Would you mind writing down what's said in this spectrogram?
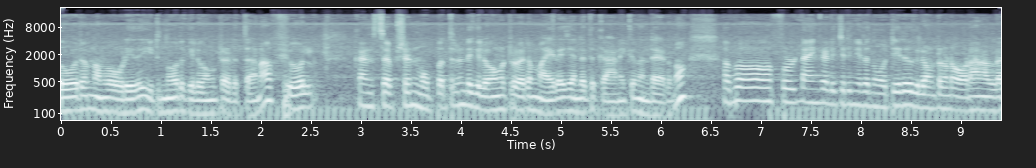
ദൂരം നമ്മൾ ഓടിയത് ഇരുന്നൂറ് കിലോമീറ്റർ അടുത്താണ്. ഫ്യൂൽ കൺസെപ്ഷൻ മുപ്പത്തിരണ്ട് കിലോമീറ്റർ വരെ മൈലേജ് എന്റെ അടുത്ത് കാണിക്കുന്നുണ്ടായിരുന്നു. അപ്പോൾ ഫുൾ ടാങ്ക് അടിച്ചിട്ട് ഒരു നൂറ്റി ഇരുപത് കിലോമീറ്റർ കൊണ്ട് ഓടാനുള്ള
